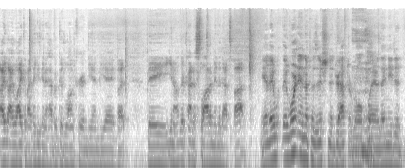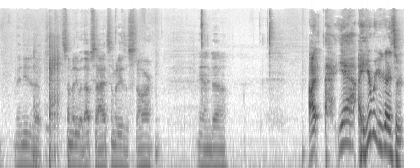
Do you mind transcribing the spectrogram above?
I, I like him. I think he's gonna have a good long career in the NBA, but. They, you know, they're trying to slot him into that spot. Yeah, they, they weren't in a position to draft a role player. They needed they needed a, somebody with upside, somebody as a star, and uh, I yeah, I hear what you guys are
